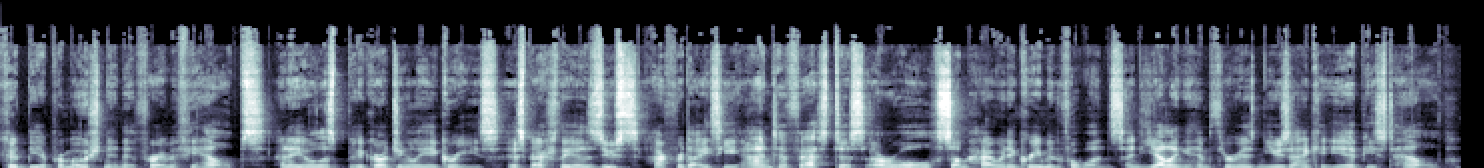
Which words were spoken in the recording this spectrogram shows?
could be a promotion in it for him if he helps, and Aeolus begrudgingly agrees, especially as Zeus, Aphrodite, and Hephaestus are all somehow in agreement for once and yelling at him through his news anchor earpiece to help.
